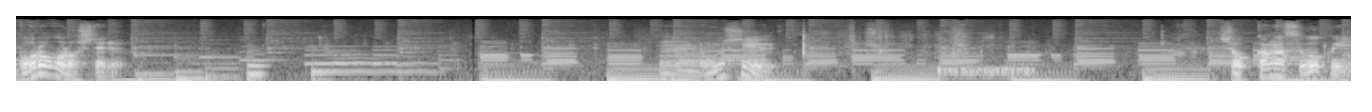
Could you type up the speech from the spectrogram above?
ゴロゴロしてる。うん美味しい。食感がすごくいい。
